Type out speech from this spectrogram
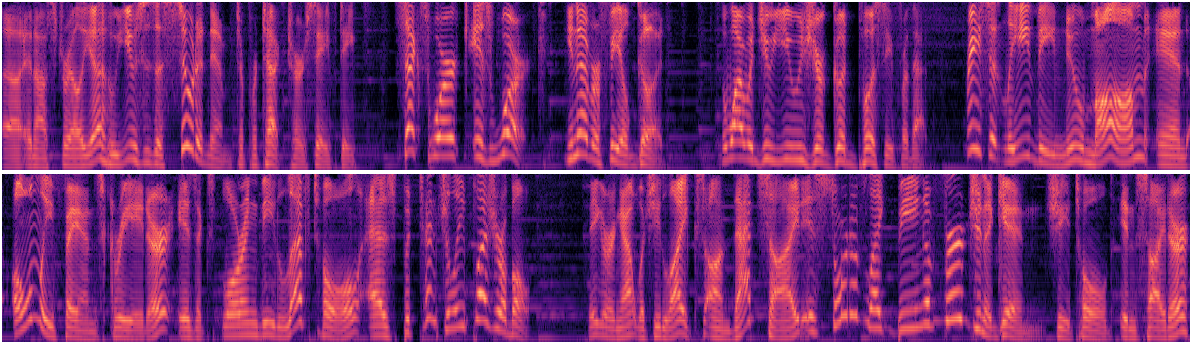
uh, in Australia who uses a pseudonym to protect her safety. Sex work is work. You never feel good. So why would you use your good pussy for that? Recently, the new mom and OnlyFans creator is exploring the left hole as potentially pleasurable. Figuring out what she likes on that side is sort of like being a virgin again, she told Insider.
